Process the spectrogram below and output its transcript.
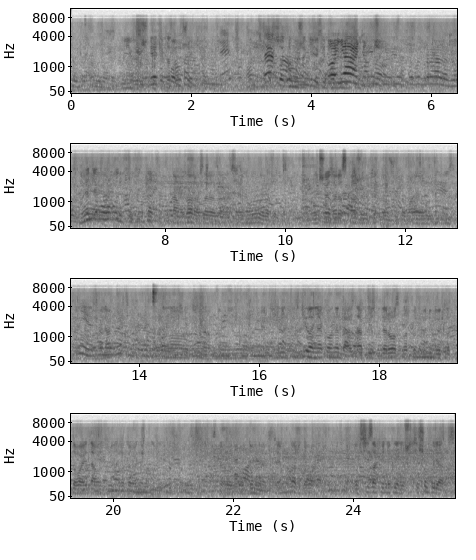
Ну я тебе говорю, що там зараз, зараз, зараз. Я не говорю тут. Якщо я зараз скажу, що має Ні. воно ну, діла ніякого не дасть, да? плюс буде розклад, буде люди будуть давай там, давай не. Домовитися. Я йому кажу, давай. Бо всі західні країни, що ці що бояться?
